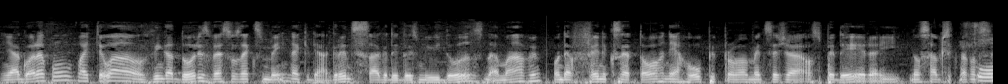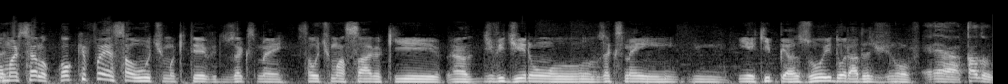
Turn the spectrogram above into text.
E agora vão, vai ter o Vingadores vs X-Men, né? Que é a grande saga de 2012 da Marvel, onde a Fênix retorna e a Hope provavelmente seja hospedeira e não sabe o que vai acontecer. Ô Marcelo, qual que foi essa última que teve dos X-Men? Essa última saga que ah, dividiram os X-Men em, em- equipe azul e dourada de novo. É a tal do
